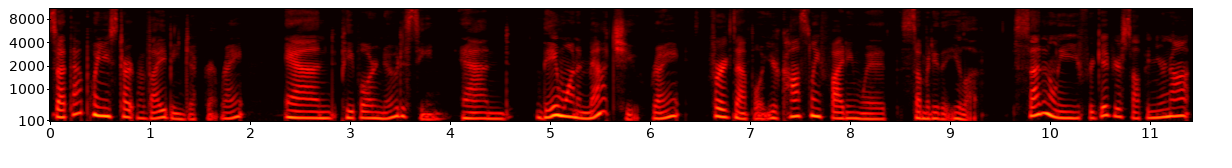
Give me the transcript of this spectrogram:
So at that point, you start vibing different, right? And people are noticing and they want to match you, right? For example, you're constantly fighting with somebody that you love suddenly you forgive yourself and you're not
